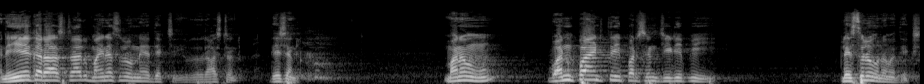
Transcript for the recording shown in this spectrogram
అనేక రాష్ట్రాలు మైనస్లో ఉన్నాయి అధ్యక్ష రాష్ట్రంలో దేశంలో. మనం one point three percent GDP ప్లస్లో ఉన్నాం అధ్యక్ష.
